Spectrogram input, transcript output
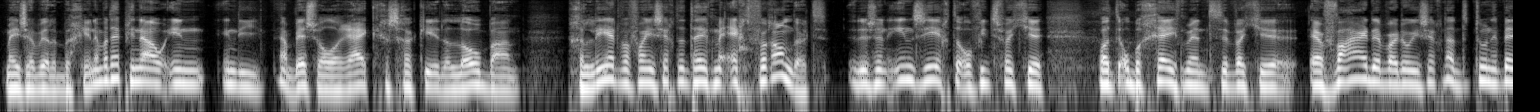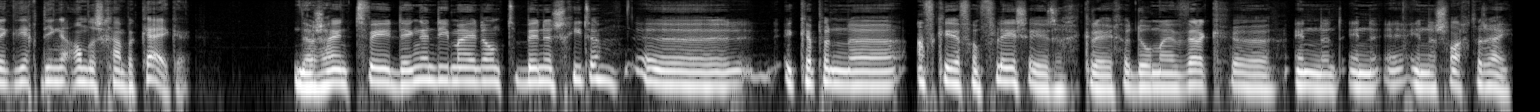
mee zou willen beginnen. Wat heb je nou in, in die nou, best wel rijk geschakeerde loopbaan geleerd waarvan je zegt dat heeft me echt veranderd? Dus een inzicht of iets wat je wat op een gegeven moment wat je ervaarde, waardoor je zegt, nou toen ben ik echt dingen anders gaan bekijken. Er zijn twee dingen die mij dan te binnen schieten. Uh, ik heb een uh, afkeer van vlees eten gekregen door mijn werk uh, in, in, in een slachterij.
